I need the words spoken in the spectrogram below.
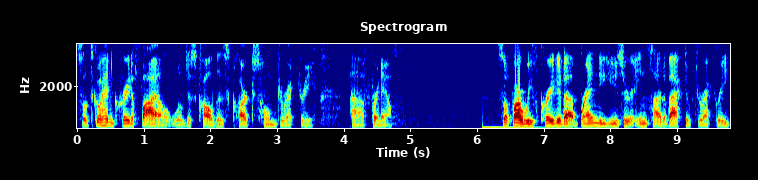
so let's go ahead and create a file. We'll just call this Clark's home directory uh, for now. So far we've created a brand new user inside of Active Directory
